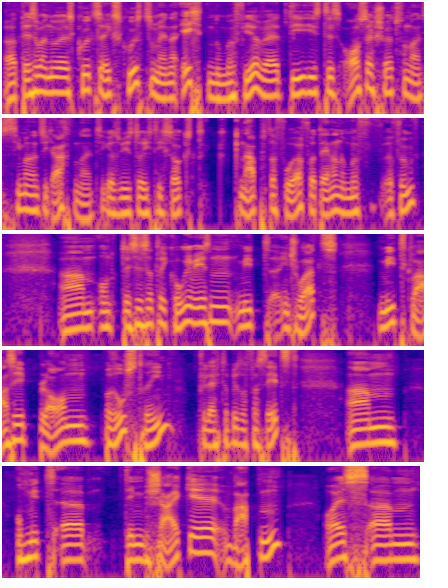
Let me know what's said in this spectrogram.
Äh, das war nur als kurzer Exkurs zu meiner echten Nummer 4, weil die ist das Ausweichshirt von 1997, 98, also wie du richtig sagst, knapp davor, vor deiner Nummer 5. Ähm, und das ist ein Trikot gewesen mit in schwarz, mit quasi blauem Brustring, vielleicht ein bisschen versetzt, ähm, und mit äh, dem Schalke-Wappen als ähm,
